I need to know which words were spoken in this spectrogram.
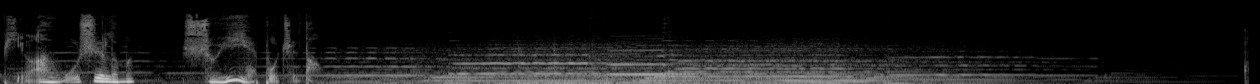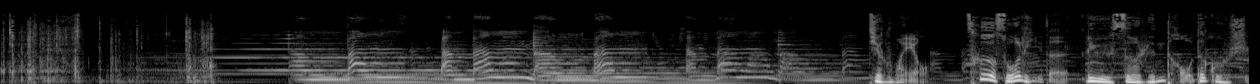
平安无事了吗？谁也不知道。听众朋友，厕所里的绿色人头的故事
